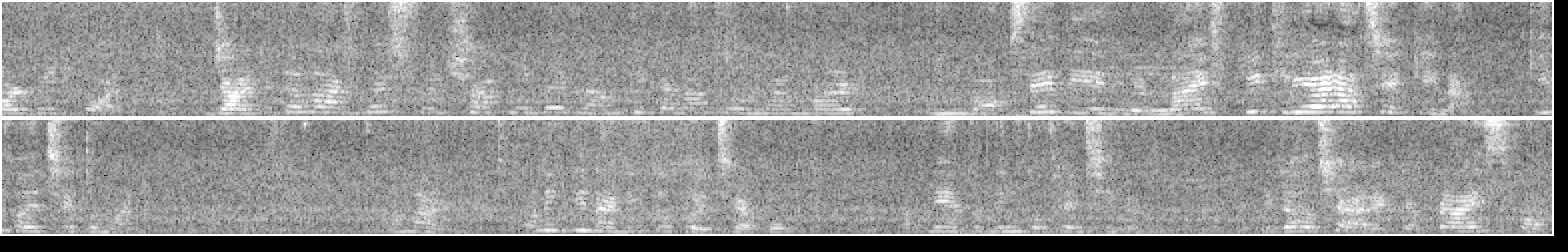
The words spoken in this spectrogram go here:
অরবিট ফয়েল যার যেটা লাগবে স্ক্রিনশট নেবেন, নাম, ঠিকানা ফোন নাম্বার ইনবক্সে দিয়ে দিবেন। লাইফ কি ক্লিয়ার আছে কি না কি হয়েছে তোমার? আমার? অনেক দিন আগেই তো হয়েছে, আপু। আপনি এতদিন কোথায় ছিলেন? এটা হচ্ছে আরেকটা প্রাইস কত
